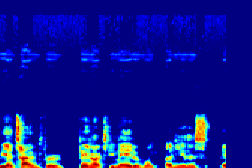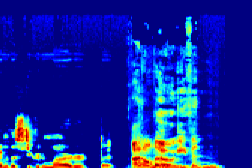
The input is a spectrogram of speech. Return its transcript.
we had time for fan art to be made of like Onion as Amethyst secret admirer, but I don't know. Even,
